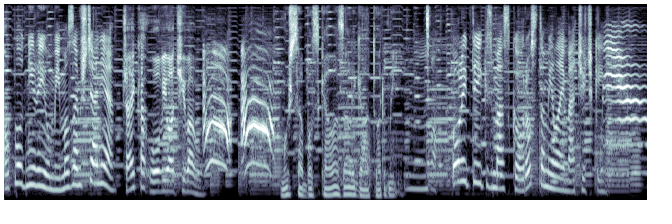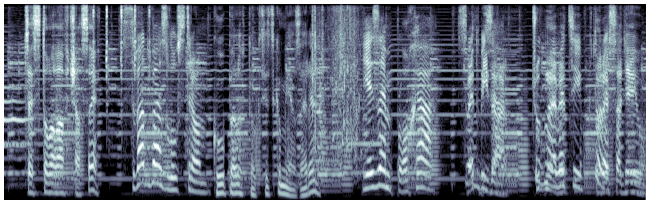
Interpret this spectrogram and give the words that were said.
Oplodnili ju mimozemšťania? Čajka ulovila čivavu. Muž sa boskáva s aligátormi. Politík s maskou rostomilej mačičky. Cestovala v čase? Svadba s lustrom. Kúpel v toxickom jazere? Je zem plochá? Svet bizár. Čudné veci, ktoré sa dejú.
